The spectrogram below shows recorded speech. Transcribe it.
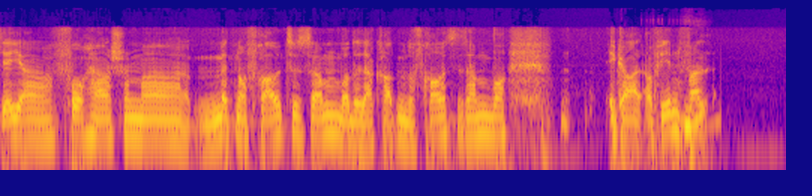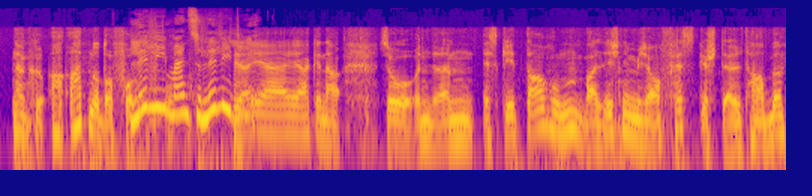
der ja vorher schon mal mit einer Frau zusammen oder der gerade mit einer Frau zusammen war. Egal, auf jeden Fall. Na, hatten wir doch vor. Lilly, meinst du Lilly? Ja, ja, ja, genau. So, und ähm, es geht darum, weil ich nämlich auch festgestellt habe,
